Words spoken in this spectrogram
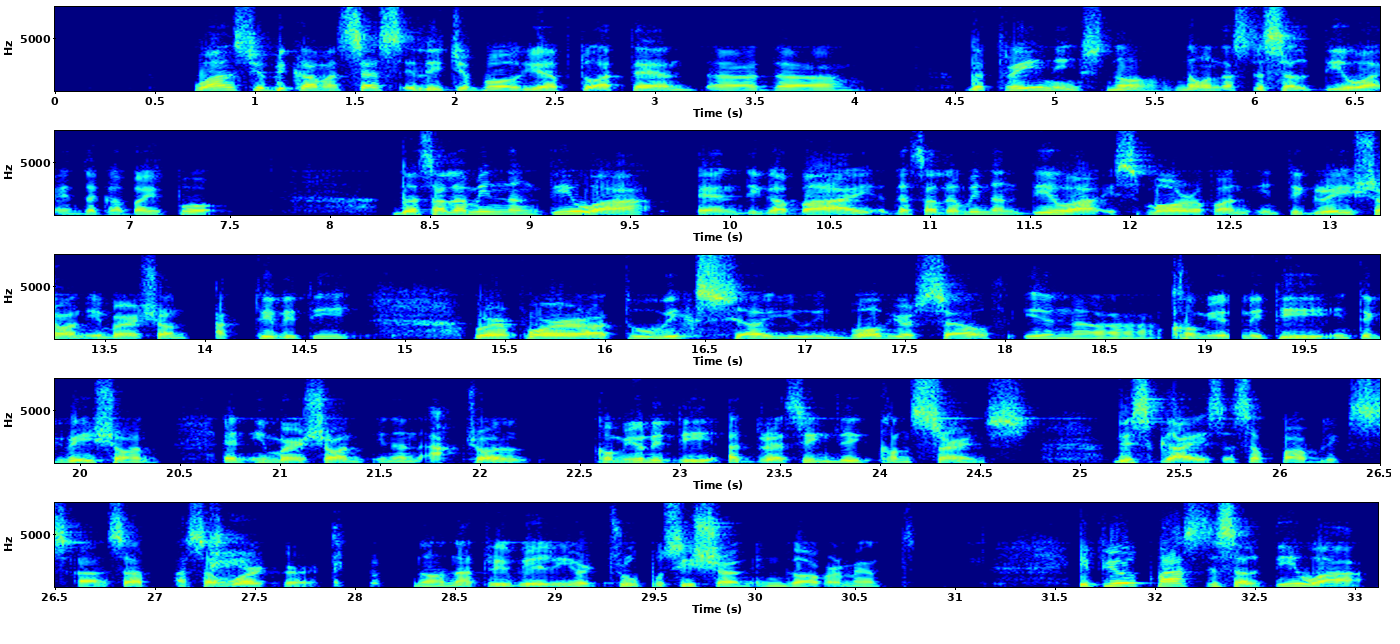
Once you become assess eligible, you have to attend uh, the the trainings no known as the Saldiwa and the Gabay po. The salamin ng diwa and the gabay, the salamin ng diwa is more of an integration immersion activity where for uh, two weeks uh, you involve yourself in uh, community integration and immersion in an actual community addressing the concerns disguised as a public uh, as, a, as a worker no not revealing your true position in government. If you'll pass the saldiwa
